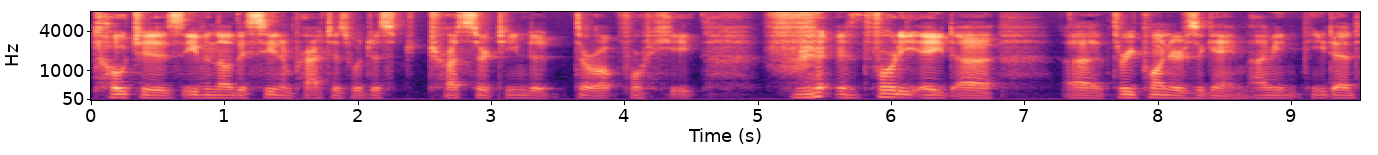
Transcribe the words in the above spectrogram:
coaches, even though they see it in practice, would just trust their team to throw up 48, 48 uh, uh, three pointers a game? I mean, he did.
